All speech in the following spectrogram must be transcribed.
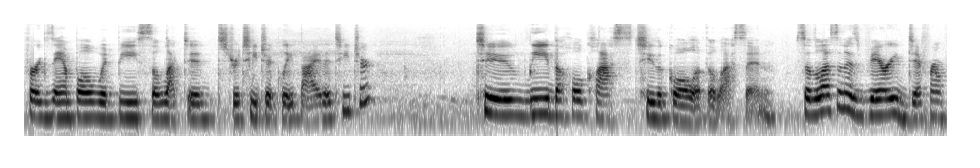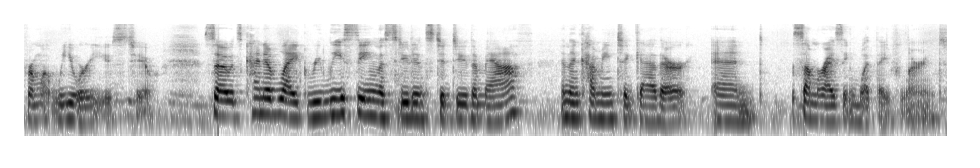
for example, would be selected strategically by the teacher to lead the whole class to the goal of the lesson. So the lesson is very different from what we were used to. So it's kind of like releasing the students to do the math and then coming together and summarizing what they've learned.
